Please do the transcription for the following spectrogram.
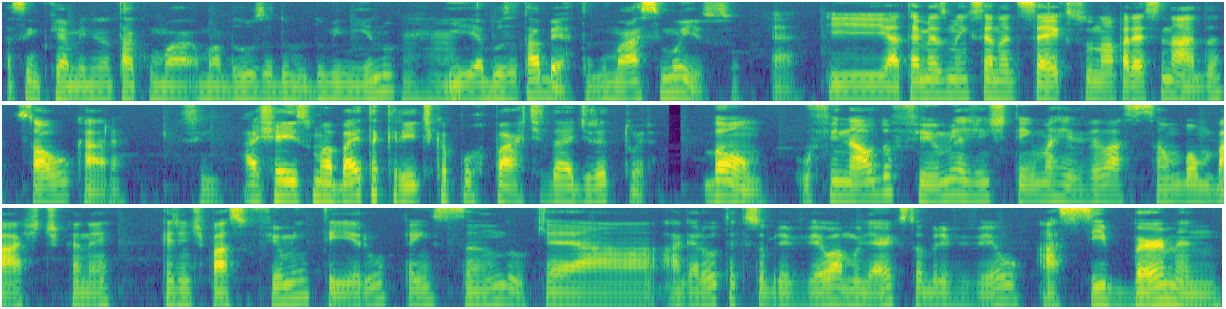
Assim, porque a menina tá com uma, uma blusa do, do menino Uhum. e a blusa tá aberta. No máximo isso. É. E até mesmo em cena de sexo não aparece nada, só o cara. Sim. Achei isso uma baita crítica por parte da diretora. Bom, o final do filme a gente tem uma revelação bombástica, né? Que a gente passa o filme inteiro pensando que é a, a garota que sobreviveu, a mulher que sobreviveu, a C. Berman,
